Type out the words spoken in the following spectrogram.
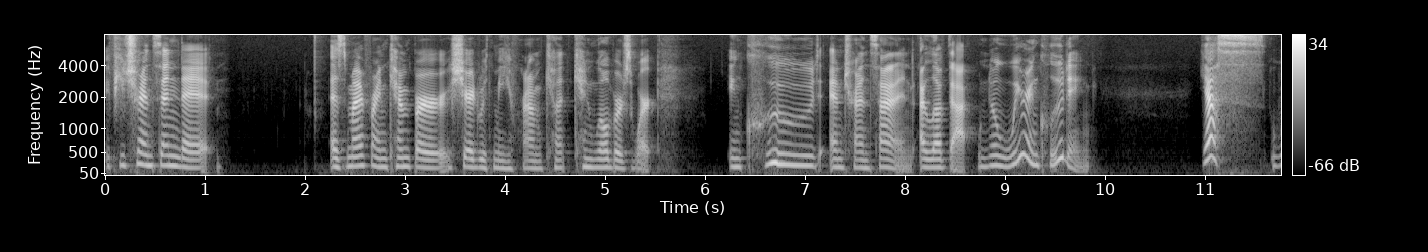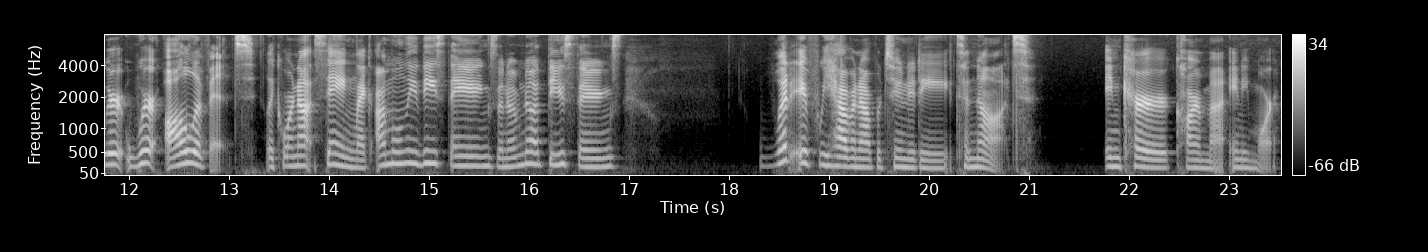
if you transcend it, as my friend Kemper shared with me from Ken Wilber's work, include and transcend. I love that. No, we're including. Yes, we're we're all of it. Like we're not saying like I'm only these things and I'm not these things. What if we have an opportunity to not incur karma anymore?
